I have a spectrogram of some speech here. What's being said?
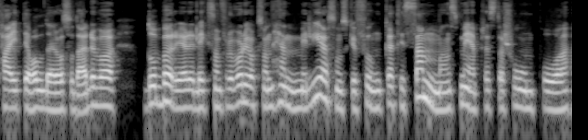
tajt i ålder och sådär, det var då började det liksom, för då var det också en hemmiljö som skulle funka tillsammans med prestation på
